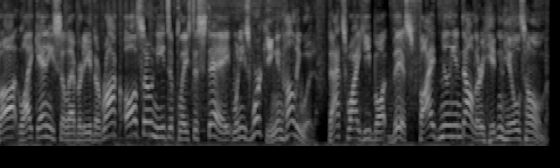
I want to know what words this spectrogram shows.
But like any celebrity, The Rock also needs a place to stay when he's working in Hollywood. That's why he bought this $5 million Hidden Hills home.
